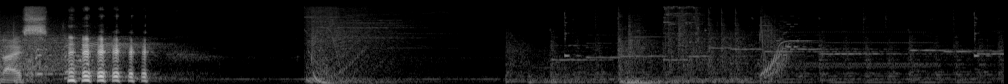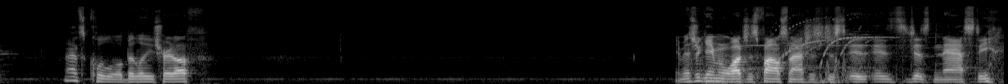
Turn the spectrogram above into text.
Nice. That's a cool little ability trade-off. Yeah, Mr. Game & Watch's Final Smash is just it, it's just nasty.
